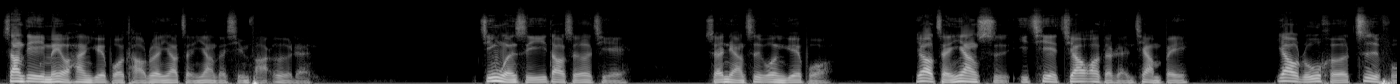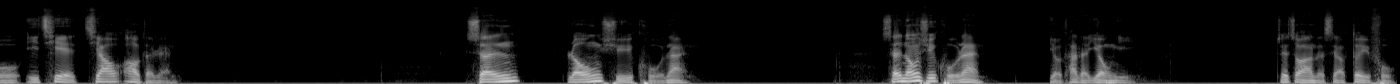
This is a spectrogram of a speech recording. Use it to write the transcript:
上帝没有和约伯讨论要怎样的刑罚恶人。经文十一到十二节，神两次问约伯，要怎样使一切骄傲的人降卑？要如何制服一切骄傲的人？神容许苦难，神容许苦难有他的用意。最重要的是要对付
